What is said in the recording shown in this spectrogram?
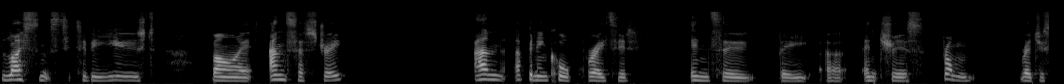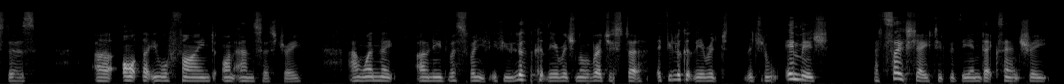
licensed to be used by Ancestry and have been incorporated into the uh, entries from registers uh, that you will find on Ancestry. And when they only this, when if you look at the original register, if you look at the original image associated with the index entry,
